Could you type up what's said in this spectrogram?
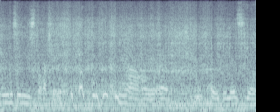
English English pa kasi. okay, okay, let's go.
